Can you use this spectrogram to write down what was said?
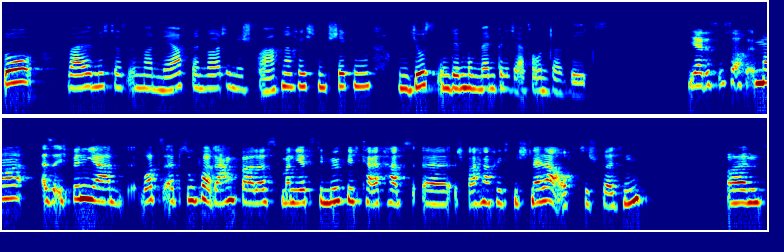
so, weil mich das immer nervt, wenn Leute mir Sprachnachrichten schicken und just in dem Moment bin ich einfach unterwegs. Ja, das ist auch immer, also ich bin ja WhatsApp super dankbar, dass man jetzt die Möglichkeit hat, äh, Sprachnachrichten schneller aufzusprechen. Und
